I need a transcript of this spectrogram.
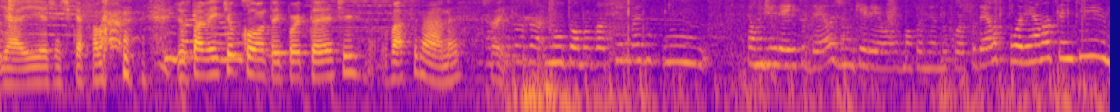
E aí a gente quer falar justamente o contra, é importante vacinar, né? As pessoas não tomam vacina, mas não, não- é um direito dela de não querer alguma coisa dentro do corpo dela, porém ela tem que.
